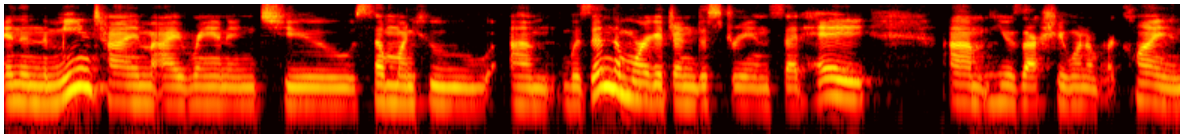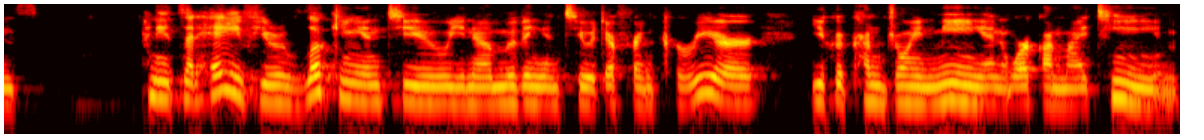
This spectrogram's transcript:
And in the meantime, I ran into someone who um, was in the mortgage industry and said, Hey, um, he was actually one of our clients and he said hey if you're looking into you know moving into a different career you could come join me and work on my team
